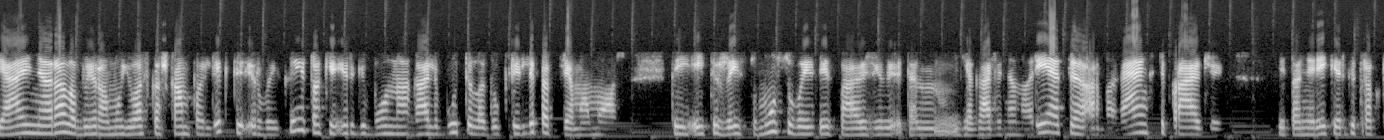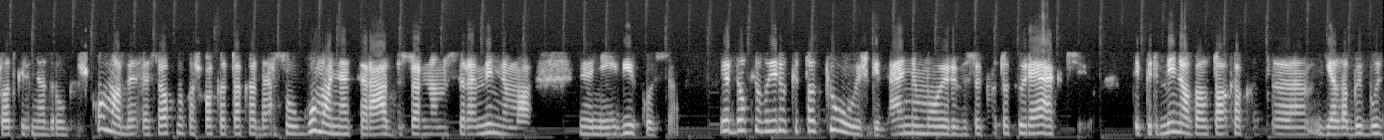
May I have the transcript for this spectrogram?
jai nėra labai ramu juos kažkam palikti ir vaikai tokie irgi būna, gali būti labiau prilipę prie mamos. Tai eiti žaisti mūsų vaikais, pavyzdžiui, ten jie gali nenorėti arba vengti pradžiai tai to nereikia irgi traktuoti kaip nedraugiškumo, bet tiesiog nu, kažkokio tokio dar saugumo neatsiradusio ar nenusiraminimo e, neįvykusio. Ir daug įvairių kitokių išgyvenimų ir visokių tokių reakcijų. Tai pirminio gal tokio, kad uh, jie labai bus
